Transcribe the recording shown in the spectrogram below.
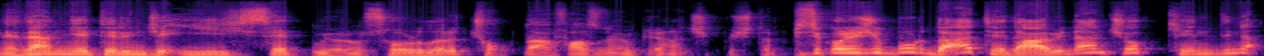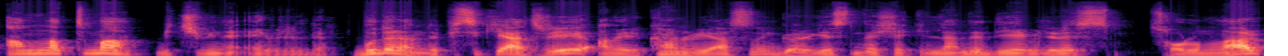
Neden yeterince iyi hissetmiyorum? Soruları çok daha fazla ön plana çıkmıştı. Psikoloji burada tedaviden çok kendini anlatma biçimine evrildi. Bu dönemde psikiyatri Amerikan rüyasının gölgesinde şekillendi diyebiliriz. Sorunlar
